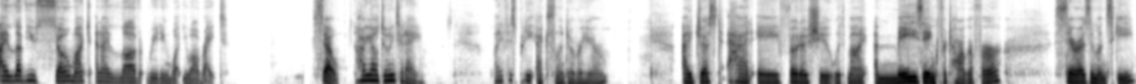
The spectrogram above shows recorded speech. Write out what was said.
I love you so much and I love reading what you all write. So, how are y'all doing today? Life is pretty excellent over here. I just had a photo shoot with my amazing photographer, Sarah Zemunsky.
